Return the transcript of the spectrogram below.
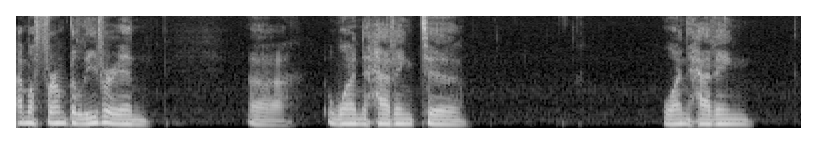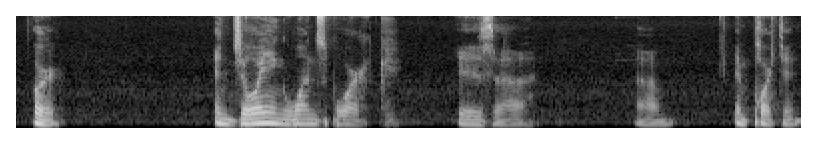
I'm a firm believer in uh, one having to one having or enjoying one's work is uh, um, important.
